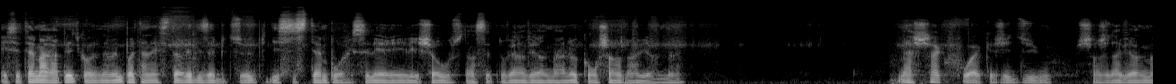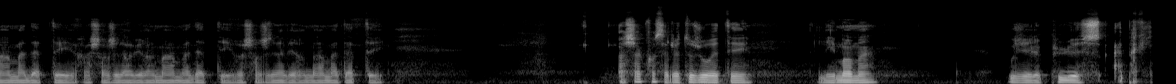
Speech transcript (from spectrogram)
Et c'est tellement rapide qu'on n'a même pas le temps d'instaurer des habitudes puis des systèmes pour accélérer les choses dans cet nouvel environnement-là qu'on change d'environnement. Mais à chaque fois que j'ai dû changer d'environnement, m'adapter, rechanger d'environnement, m'adapter, rechanger d'environnement, m'adapter, à chaque fois, ça a toujours été les moments où j'ai le plus appris,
